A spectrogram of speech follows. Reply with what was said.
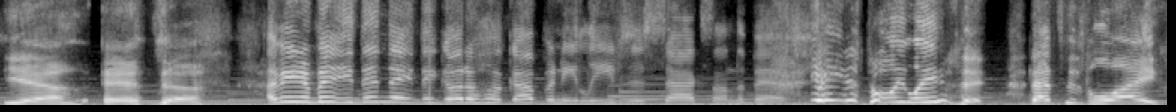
Yeah, and uh, I mean, but then they they go to hook up and he leaves his sax on the bench. yeah, he just totally leaves it. That's his life.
